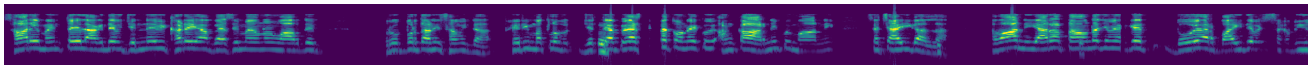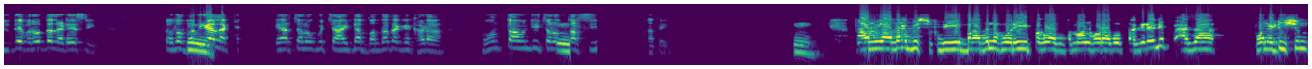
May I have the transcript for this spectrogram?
ਸਾਰੇ ਮੈਨੂੰ ਤਾਂ ਇਹ ਲੱਗਦੇ ਜਿੰਨੇ ਵੀ ਖੜੇ ਆ ਵੈਸੇ ਮੈਂ ਉਹਨਾਂ ਨੂੰ ਆਪਦੇ ਬਰੋਬਰ ਦਾ ਨਹੀਂ ਸਮਝਦਾ। ਫੇਰ ਹੀ ਮਤਲਬ ਜਿੱਤਿਆ ਵੈਸੇ ਮੈਂ ਤੁਹਾਨੂੰ ਕੋਈ ਅਹੰਕਾਰ ਨਹੀਂ ਕੋਈ ਮਾਨ ਨਹੀਂ ਸੱਚਾਈ ਗੱਲ ਆ। ਸਵਾਦ ਨਜ਼ਾਰਾ ਤਾਂ ਆਉਂਦਾ ਜਿਵੇਂ ਅੱਗੇ 2022 ਦੇ ਵਿੱਚ ਸੁਖਬੀਰ ਦੇ ਵਿਰੁੱਧ ਲੜੇ ਸੀ। ਉਦੋਂ ਵਧੀਆ ਲੱਗਿਆ। ਯਾਰ ਚਲੋ ਕੋਈ ਚਾਹੀਦਾ ਬੰਦਾ ਤਾਂ ਅੱਗੇ ਖੜਾ। ਹੁਣ ਤਾਂ ਉਂਝ ਹੀ ਚਲੋ। ਤਰਸੀ ਤੇ। ਹੂੰ। ਤੁਹਾਨੂੰ ਲੱਗਦਾ ਵੀ ਸੁਖਬੀਰ ਬਾਦਲ ਹੋਰੀ ਭਗਵੰਤ ਮਾਨ ਹੋਰਾਂ ਤੋਂ ਤਗੜੇ ਨੇ ਐਜ਼ ਅ ਪੋਲੀਟੀਸ਼ੀਅਨ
